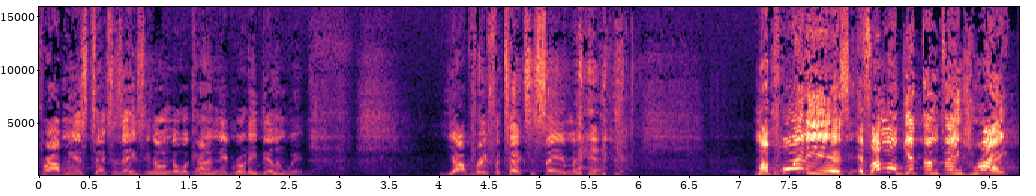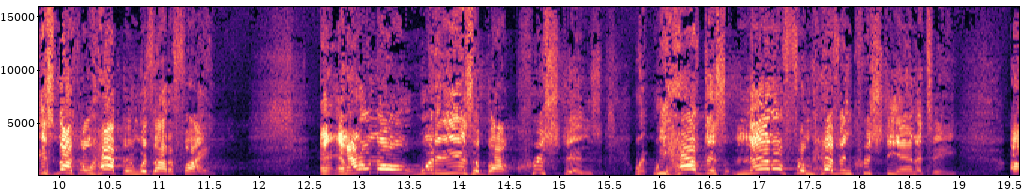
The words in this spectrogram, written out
Problem is, Texas AC don't know what kind of Negro they dealing with. Y'all pray for Texas. Say amen. My point is, if I'm going to get them things right, it's not going to happen without a fight. And, and, I don't know what it is about Christians. We, we have this manna from heaven Christianity uh,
